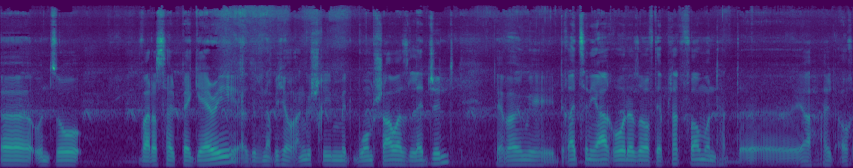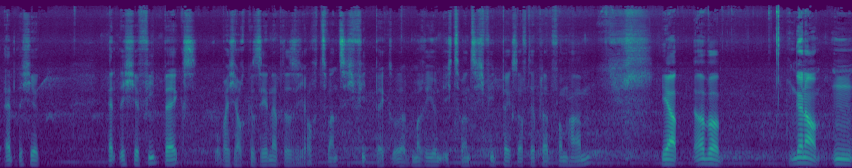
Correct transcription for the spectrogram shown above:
Äh, und so war das halt bei Gary, also den habe ich auch angeschrieben mit Warm Showers Legend. Der war irgendwie 13 Jahre oder so auf der Plattform und hat äh, ja halt auch etliche, etliche Feedbacks, wobei ich auch gesehen habe, dass ich auch 20 Feedbacks oder Marie und ich 20 Feedbacks auf der Plattform haben. Ja, aber genau, mh,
